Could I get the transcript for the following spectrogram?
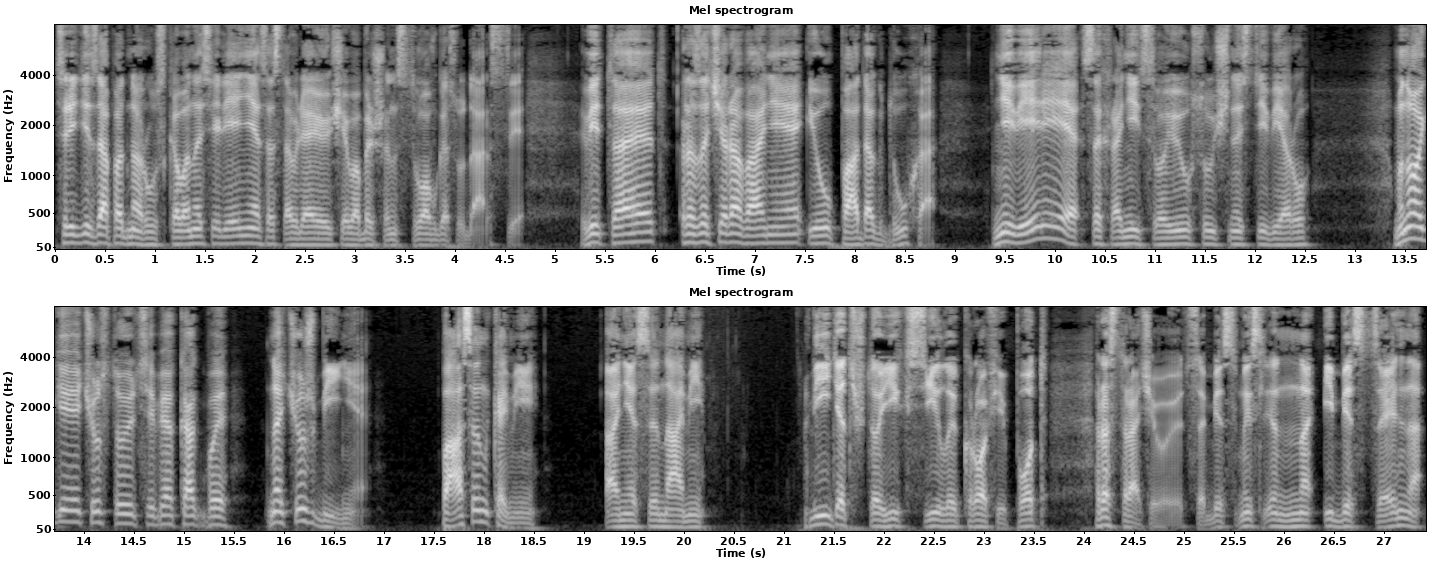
среди западно-русского населения, составляющего большинство в государстве, витает разочарование и упадок духа, неверие сохранить свою сущность и веру. Многие чувствуют себя как бы на чужбине, пасынками, а не сынами. Видят, что их силы, кровь и пот растрачиваются бессмысленно и бесцельно,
